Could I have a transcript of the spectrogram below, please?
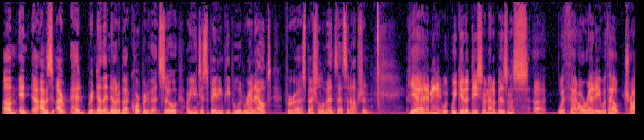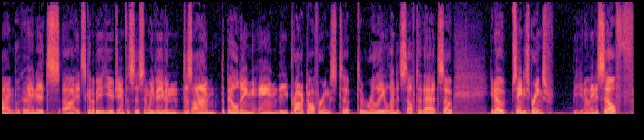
Um, and uh, I was I had written down that note about corporate events. So, are you anticipating people would rent out for uh, special events? That's an option. Yeah, I mean, it, we get a decent amount of business uh, with that already without trying, Okay. and it's uh, it's going to be a huge emphasis. And we've even designed the building and the product offerings to to really lend itself to that. So, you know, Sandy Springs, you know, in itself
